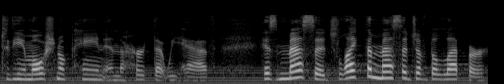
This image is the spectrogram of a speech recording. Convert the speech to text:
to the emotional pain and the hurt that we have. His message, like the message of the leper,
